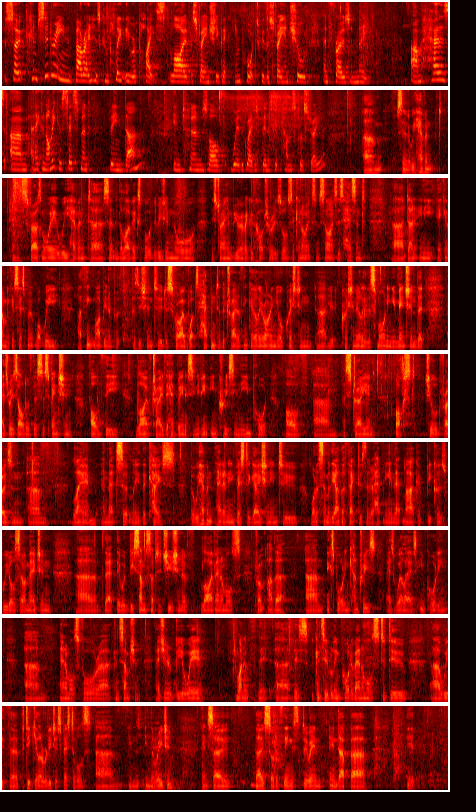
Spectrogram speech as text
So considering Bahrain has completely replaced live Australian sheep imports with Australian chilled and frozen meat, um, has um, an economic assessment been done in terms of where the greatest benefit comes to Australia? Senator, we haven't, as far as I'm aware, we haven't, uh, certainly the Live Export Division nor the Australian Bureau of Agriculture, Resource Economics and Sciences hasn't uh, done any economic assessment. What we, I think, might be in a position to describe what's happened to the trade. I think earlier on in your question, uh, your question earlier this morning, you mentioned that as a result of the suspension of the live trade, there had been a significant increase in the import of um, Australian boxed, chilled, frozen um, lamb, and that's certainly the case. But we haven't had an investigation into what are some of the other factors that are happening in that market because we'd also imagine uh, that there would be some substitution of live animals from other um, exporting countries as well as importing um, animals for uh, consumption. As you'll be aware, one of the uh, there's considerable import of animals to do uh, with uh, particular religious festivals um, in in the region, and so those sort of things do end, end up uh, yeah,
